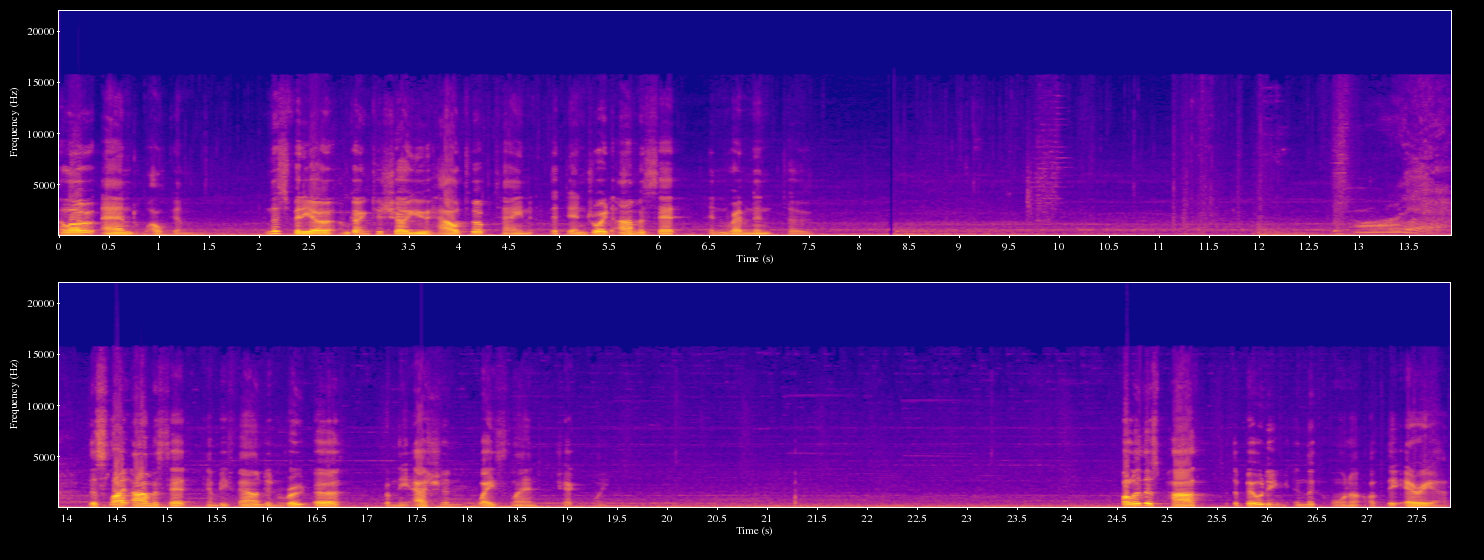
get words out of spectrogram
Hello and welcome. In this video I'm going to show you how to obtain the Dendroid armor set in Remnant 2. This light armor set can be found in Root Earth from the Ashen Wasteland checkpoint. Follow this path to the building in the corner of the area.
